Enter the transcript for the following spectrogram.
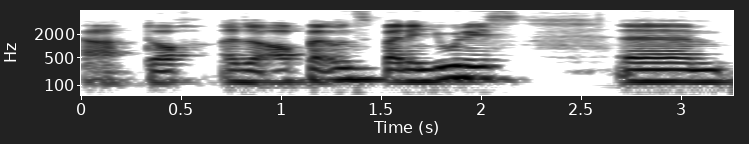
Ja, doch. Also auch bei uns, bei den Julis, ähm,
